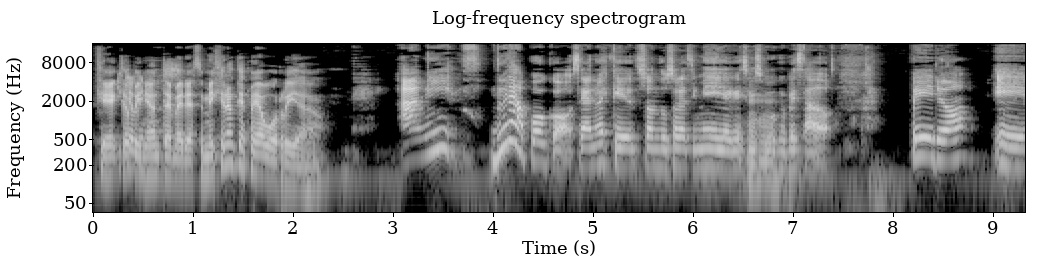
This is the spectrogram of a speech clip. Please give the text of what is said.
¿Qué, ¿Y qué qué opinión opinas? te merece? Me dijeron que es medio aburrida. A mí dura poco, o sea, no es que son dos horas y media que Ujú. "Uh, qué pesado. Pero eh,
